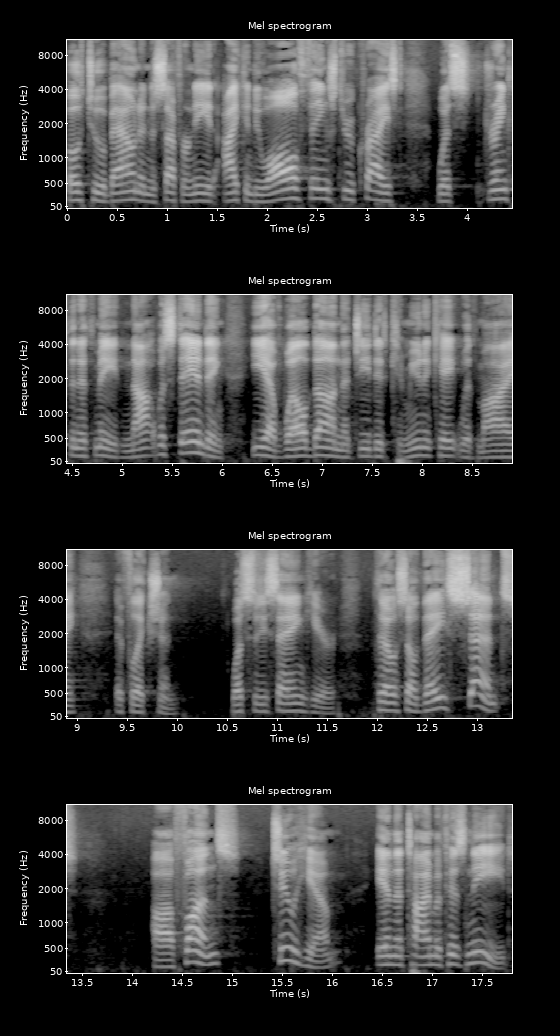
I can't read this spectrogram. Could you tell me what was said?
both to abound and to suffer need. I can do all things through Christ, which strengtheneth me. Notwithstanding, ye have well done that ye did communicate with my affliction. What's he saying here? So, so they sent uh, funds to him in the time of his need.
